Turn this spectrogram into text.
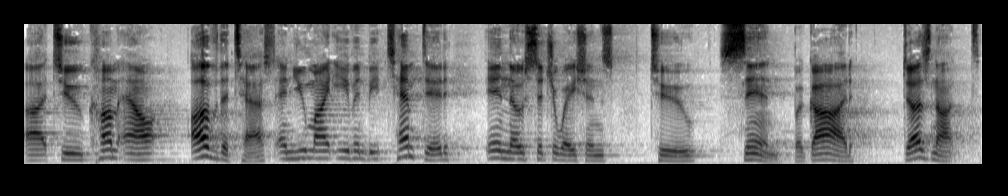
uh, to come out of the test, and you might even be tempted in those situations to sin. But God does not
